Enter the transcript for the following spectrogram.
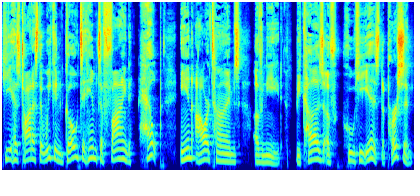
he has taught us that we can go to him to find help in our times of need because of who he is, the person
